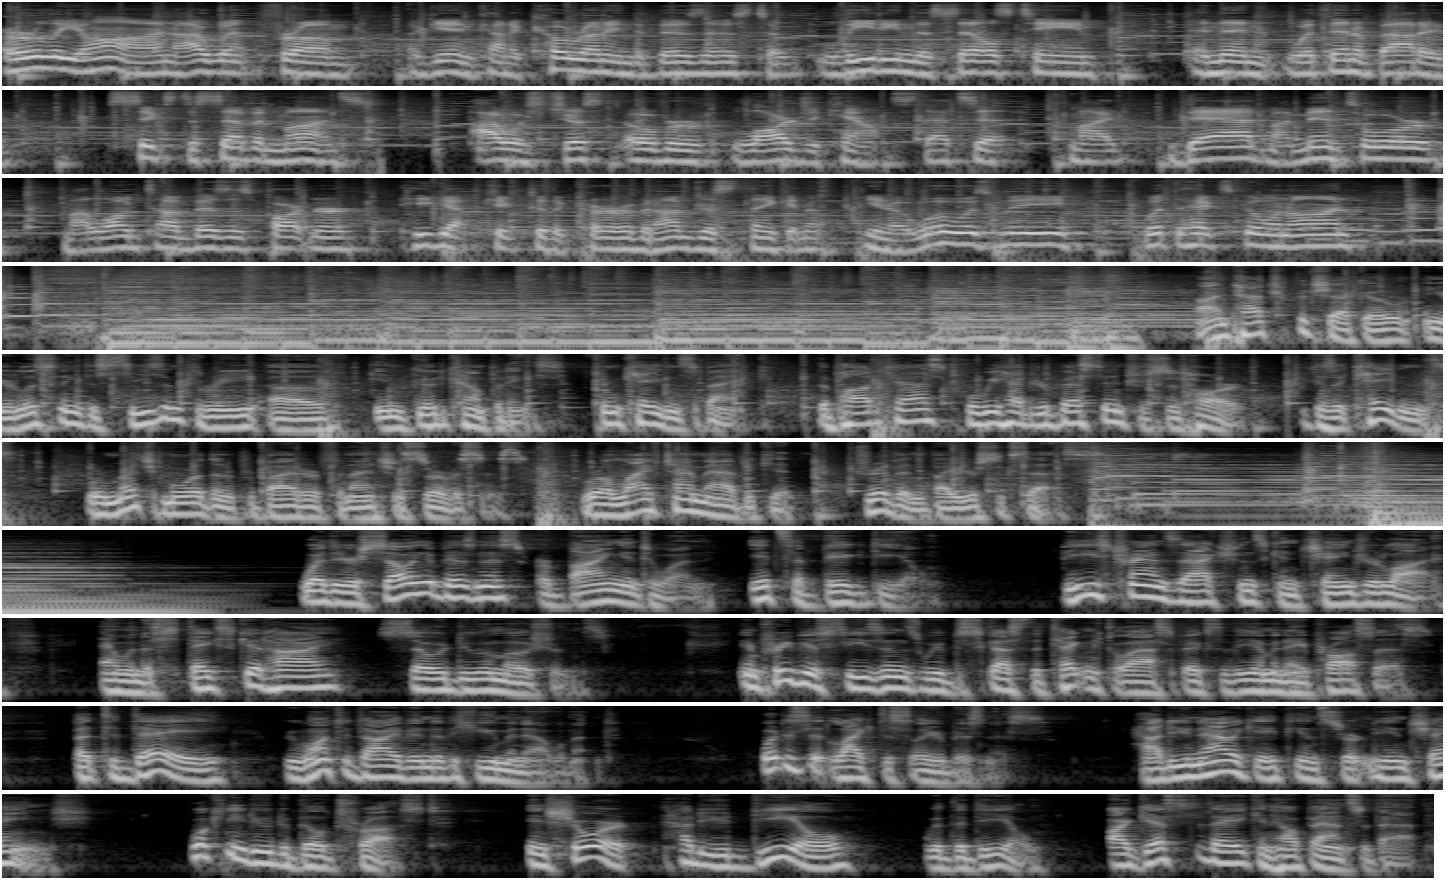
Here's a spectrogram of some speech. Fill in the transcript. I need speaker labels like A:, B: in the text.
A: early on, I went from, again, kind of co running the business to leading the sales team. And then within about a six to seven months, I was just over large accounts. That's it. My dad, my mentor, my longtime business partner, he got kicked to the curb, and I'm just thinking, you know, woe was me. What the heck's going on?
B: I'm Patrick Pacheco, and you're listening to season three of In Good Companies from Cadence Bank, the podcast where we have your best interest at heart. Because at Cadence, we're much more than a provider of financial services. We're a lifetime advocate driven by your success. Whether you're selling a business or buying into one, it's a big deal. These transactions can change your life, and when the stakes get high, so do emotions. In previous seasons, we've discussed the technical aspects of the M&A process, but today we want to dive into the human element. What is it like to sell your business? How do you navigate the uncertainty and change? What can you do to build trust? In short, how do you deal with the deal? Our guest today can help answer that.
